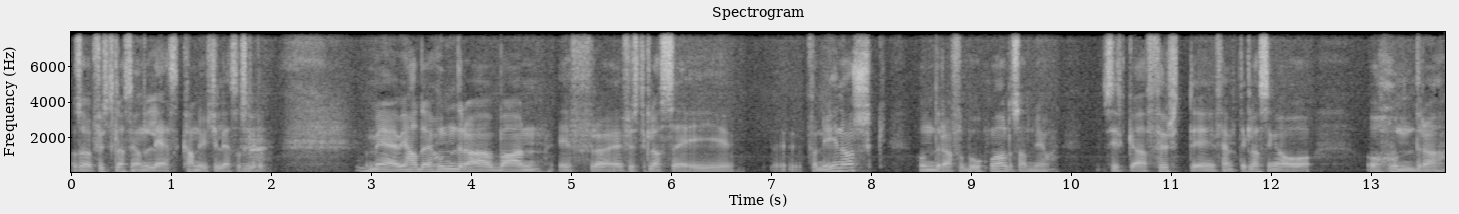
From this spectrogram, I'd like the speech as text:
Altså Førsteklassingene kan jo ikke lese og skrive. vi hadde 100 barn i første klasse i for nynorsk, 100 for bokmål. Så hadde vi jo ca. 40 femteklassinger og, og 100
